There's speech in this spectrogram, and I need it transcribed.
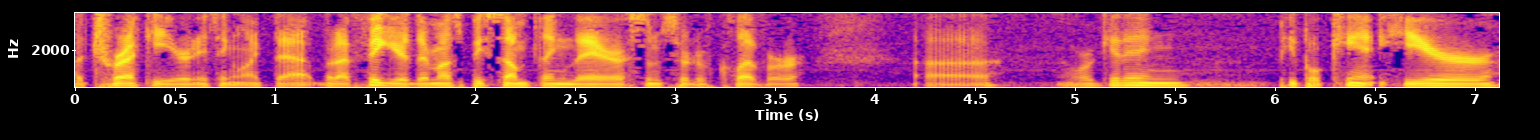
a Trekkie or anything like that, but I figured there must be something there, some sort of clever. Uh, we're getting people can't hear.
